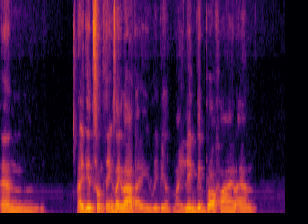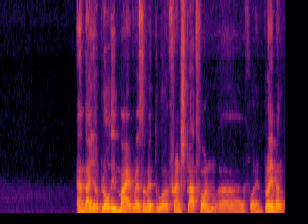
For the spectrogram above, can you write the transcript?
And I did some things like that. I rebuilt my LinkedIn profile and and I uploaded my resume to a French platform uh, for employment.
